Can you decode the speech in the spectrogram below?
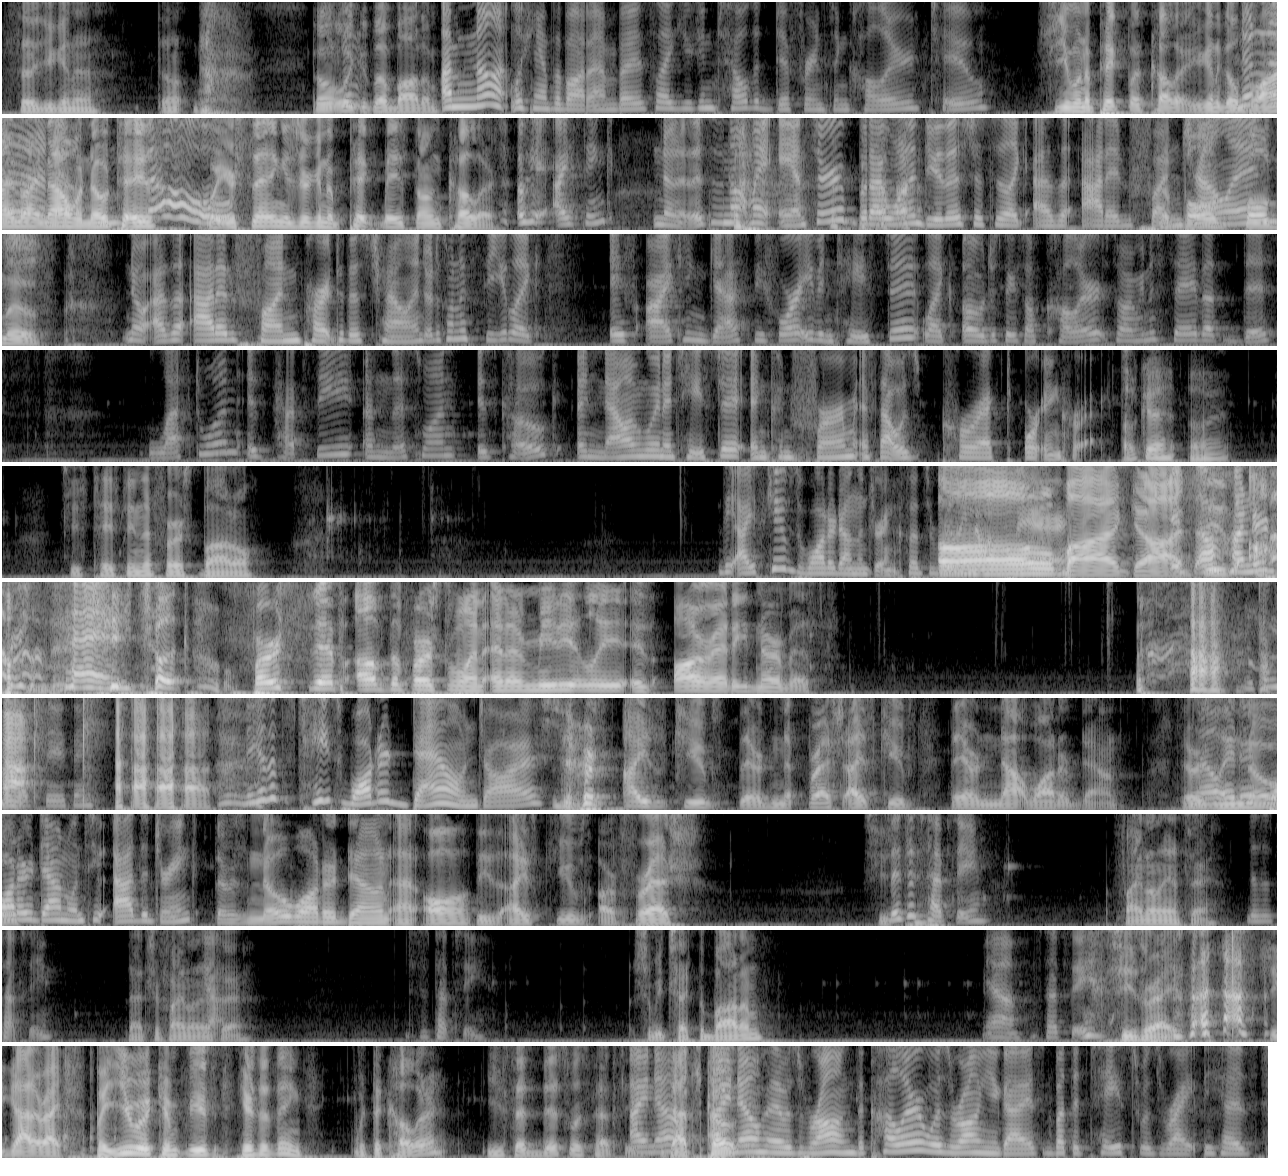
So you're gonna don't don't look at the bottom. I'm not looking at the bottom, but it's like you can tell the difference in color too. So you want to pick by color. You're gonna go No, blind no, no, right now no. with no taste. No. What you're saying is you're gonna pick based on color. Okay, I think no, no, this is not my answer, but I want to do this just to like as an added fun bold, challenge. bold move. No, as an added fun part to this challenge, I just want to see like if I can guess before I even taste it, like oh, just based off color. So I'm gonna say that this left one is Pepsi and this one is Coke, and now I'm going to taste it and confirm if that was correct or incorrect. Okay, all right. She's tasting the first bottle. The ice cubes water down the drink, so it's really not oh fair. my god. It's oh, a hundred She percent. took first sip of the first one and immediately is already nervous. This one's Pepsi, I think. Because it's tastes watered down, Josh. There's ice cubes. They're n- fresh ice cubes. They are not watered down. There's No, No, it is watered down once you add the drink. There's no watered down at all. These ice cubes are fresh. She's This t- is Pepsi. final answer. This is Pepsi. That's your final Yeah. answer. This is Pepsi. Should we check the bottom? Yeah, it's Pepsi. She's right. she got it right. But you were confused. Here's the thing with the color. You said this was Pepsi. I know. That's Coke. I know it was wrong. The color was wrong, you guys, but the taste was right because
